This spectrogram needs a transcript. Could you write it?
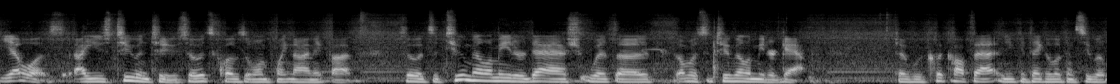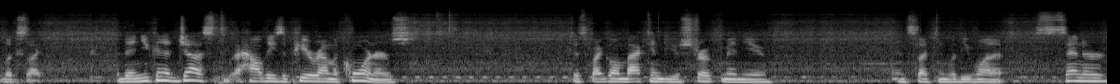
yeah, it was. I used two and two, so it's closed at 1.985. So it's a two millimeter dash with a, almost a two millimeter gap. So we click off that and you can take a look and see what it looks like. And then you can adjust how these appear around the corners just by going back into your stroke menu and selecting whether you want it centered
